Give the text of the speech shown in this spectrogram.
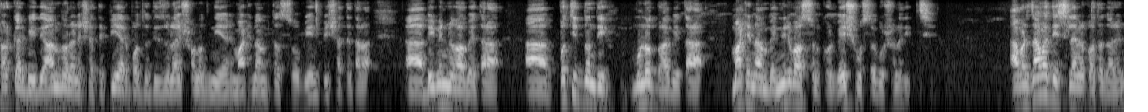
সরকার বিরোধী আন্দোলনের সাথে পিয়ার পদ্ধতি জুলাই সনদ নিয়ে মাঠে নামতেছো। বিএনপির সাথে তারা বিভিন্নভাবে তারা আহ, প্রতিদ্বন্দ্বী মূলকভাবে তারা মাঠে নামবে নির্বাচন করবে এই সমস্ত ঘোষণা দিচ্ছে। আবার জামাত ইসলামের কথা ধরেন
